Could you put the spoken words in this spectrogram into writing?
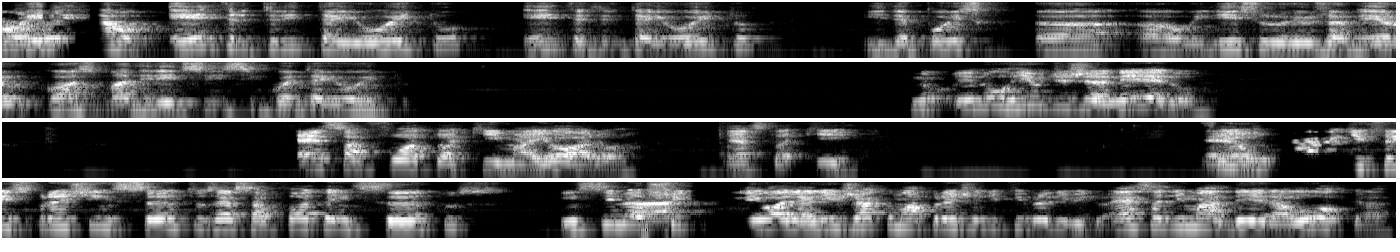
Não, entre, não, entre 38, entre 38 e depois uh, o início do Rio de Janeiro com as madeirenses em 58. No, e no Rio de Janeiro, essa foto aqui maior, ó, esta aqui, Sim. é um cara que fez prancha em Santos, essa foto é em Santos. Em cima ah. é o ah. Chico, olha ali, já com uma prancha de fibra de vidro. Essa de madeira oca,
